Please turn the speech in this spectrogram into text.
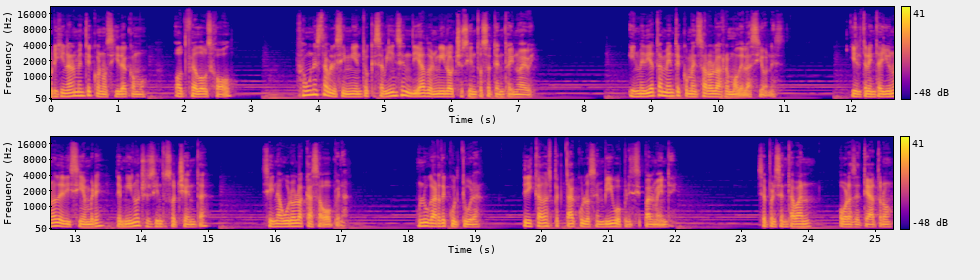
originalmente conocida como Oddfellows Hall, fue un establecimiento que se había incendiado en 1879. Inmediatamente comenzaron las remodelaciones, y el 31 de diciembre de 1880 se inauguró la Casa Ópera, un lugar de cultura dedicado a espectáculos en vivo principalmente. Se presentaban obras de teatro,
